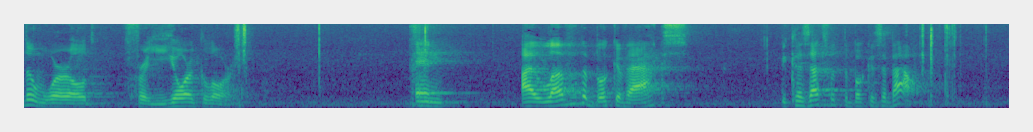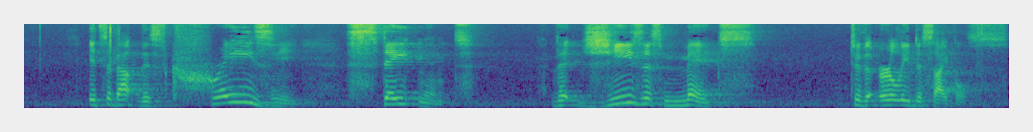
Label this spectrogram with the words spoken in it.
the world for your glory? And I love the book of Acts because that's what the book is about. It's about this crazy statement that Jesus makes to the early disciples.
